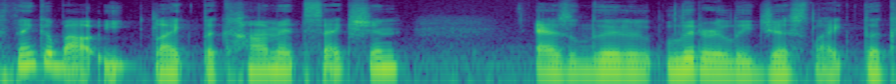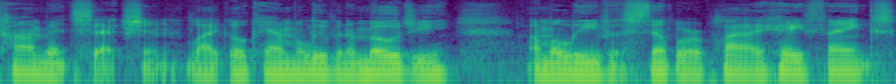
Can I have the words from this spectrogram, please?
think about like the comment section as lit- literally just like the comment section. Like, okay, I'm gonna leave an emoji. I'm gonna leave a simple reply, like, hey, thanks,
